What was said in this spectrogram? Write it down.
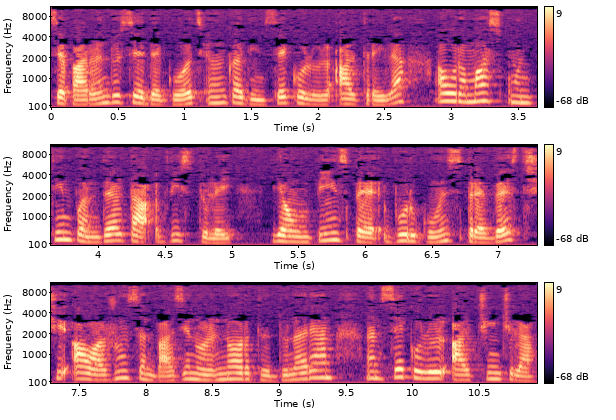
Separându-se de goți încă din secolul al III-lea, au rămas un timp în delta Vistulei, i-au împins pe burgunzi spre vest și au ajuns în bazinul nord-dunărean în secolul al V-lea.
